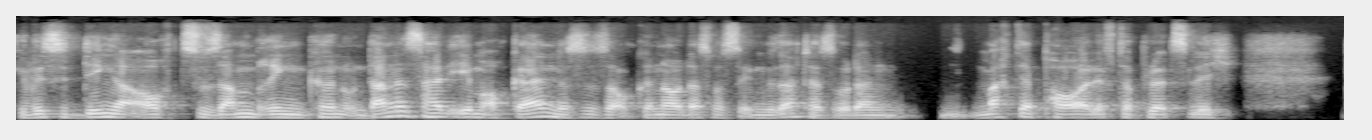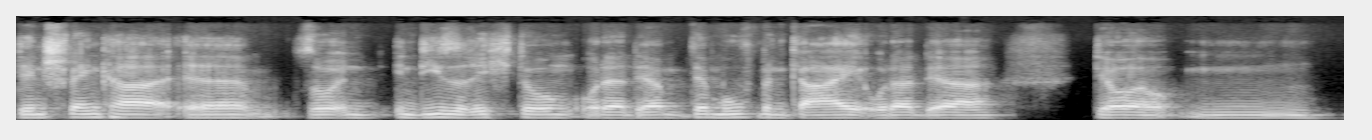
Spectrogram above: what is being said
gewisse Dinge auch zusammenbringen können. Und dann ist halt eben auch geil, und das ist auch genau das, was du eben gesagt hast, so dann macht der Powerlifter plötzlich den Schwenker äh, so in, in diese Richtung oder der, der Movement Guy oder der, der mh, mm,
